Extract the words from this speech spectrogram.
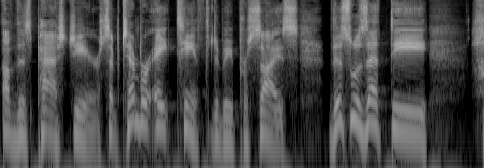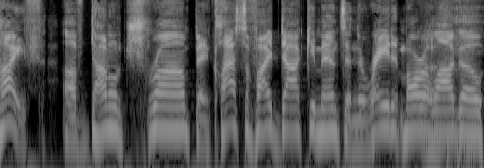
of this past year, September 18th to be precise. This was at the height of Donald Trump and classified documents and the raid at Mar a Lago.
